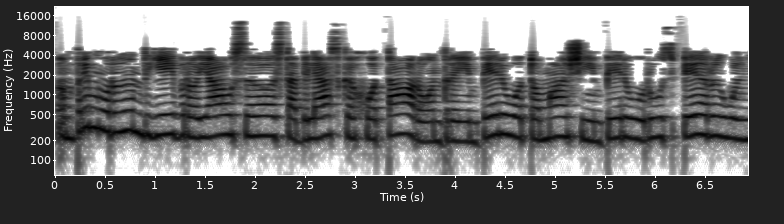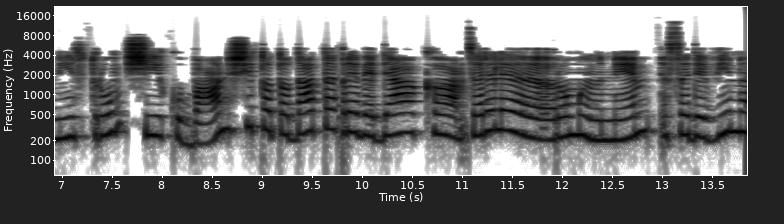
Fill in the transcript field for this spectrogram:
În primul rând, ei vroiau să stabilească hotarul între Imperiul Otoman și Imperiul Rus pe râul Nistru și Cuban și totodată prevedea că țările române Uniune să devină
